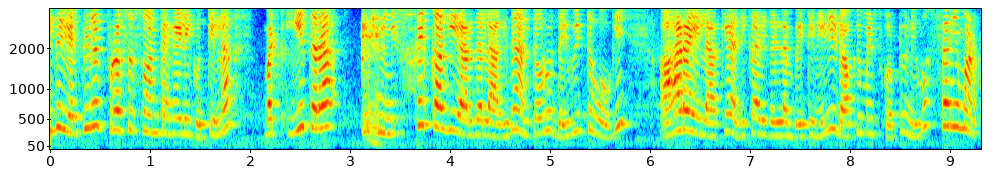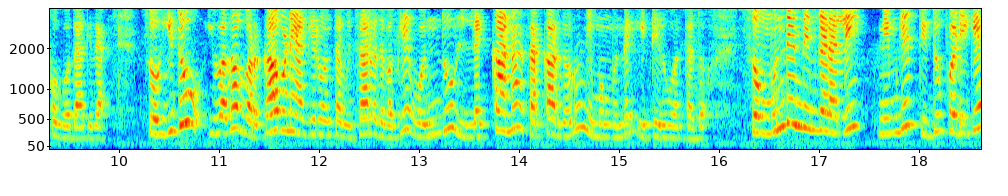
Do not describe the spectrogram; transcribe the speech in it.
ಇದು ಎಷ್ಟು ದಿನದ ಪ್ರೊಸೆಸ್ಸು ಅಂತ ಹೇಳಿ ಗೊತ್ತಿಲ್ಲ ಬಟ್ ಈ ಥರ ಮಿಸ್ಟೇಕ್ ಆಗಿ ಯಾರ್ದೆಲ್ಲ ಆಗಿದೆ ಅಂಥವ್ರು ದಯವಿಟ್ಟು ಹೋಗಿ ಆಹಾರ ಇಲಾಖೆ ಅಧಿಕಾರಿಗಳನ್ನ ಭೇಟಿ ನೀಡಿ ಡಾಕ್ಯುಮೆಂಟ್ಸ್ ಕೊಟ್ಟು ನೀವು ಸರಿ ಮಾಡ್ಕೋಬೋದಾಗಿದೆ. ಸೊ ಇದು ಇವಾಗ ವರ್ಗಾವಣೆ ಆಗಿರುವಂಥ ವಿಚಾರದ ಬಗ್ಗೆ ಒಂದು ಲೆಕ್ಕನ ಸರ್ಕಾರದವರು ನಿಮ್ಮ ಮುಂದೆ ಇಟ್ಟಿರುವಂಥದ್ದು ಸೊ ಮುಂದಿನ ದಿನಗಳಲ್ಲಿ ನಿಮಗೆ ತಿದ್ದುಪಡಿಗೆ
